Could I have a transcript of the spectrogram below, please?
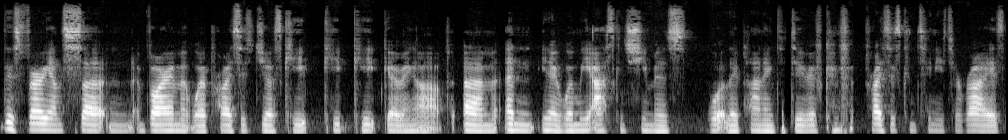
this very uncertain environment where prices just keep keep keep going up. Um, and you know, when we ask consumers what they're they planning to do if prices continue to rise,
